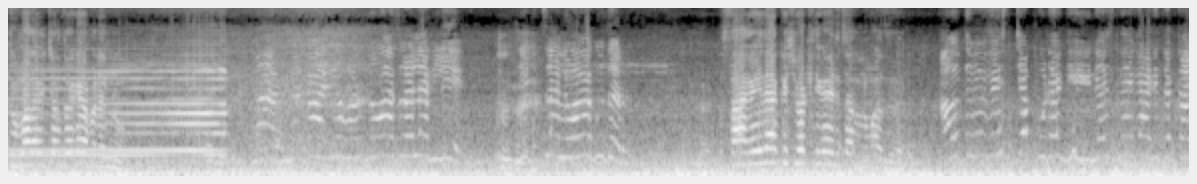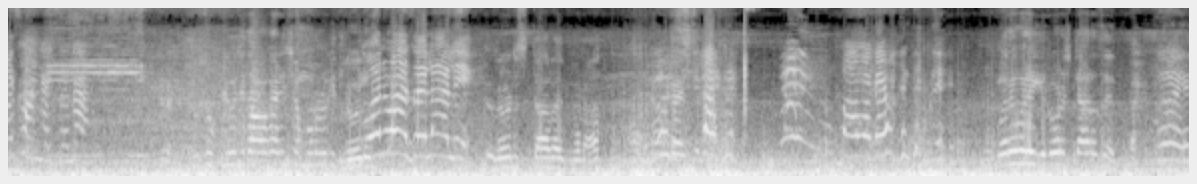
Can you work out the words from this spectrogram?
तुम्हाला विचारतोय काय पर्यंत सांगाय ना कशी वाटली गाडी चालणं माझं? अहो तुम्ही वीसच्या पुढे घेईनच नाही गाडी तर काय सांगायचं ना? तू झोपली होती तेव्हा गाडी शंभर घेतली दोन वाजायला आले. रोड स्टार आहेत म्हणा मामा काय म्हणते ते की रोड स्टारच आहेत. होय.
